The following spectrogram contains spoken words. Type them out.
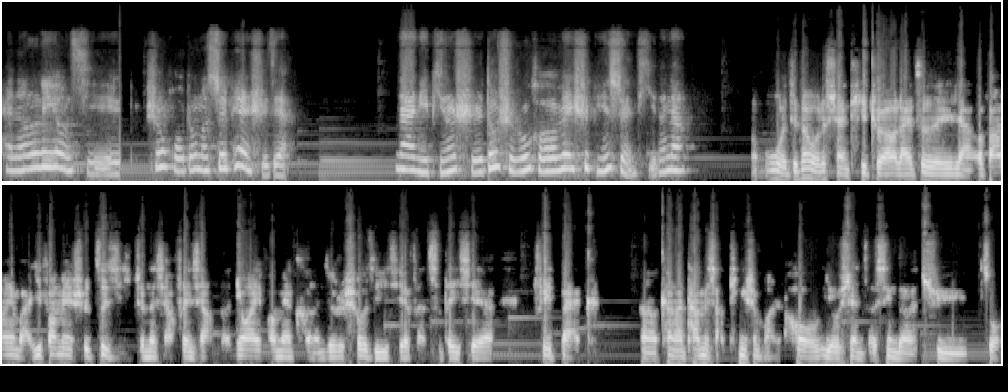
还能利用起生活中的碎片时间。那你平时都是如何为视频选题的呢？我觉得我的选题主要来自于两个方面吧，一方面是自己真的想分享的，另外一方面可能就是收集一些粉丝的一些 feedback，呃，看看他们想听什么，然后有选择性的去做。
